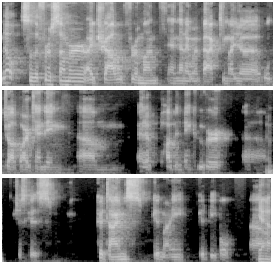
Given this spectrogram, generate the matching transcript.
No, so the first summer I traveled for a month, and then I went back to my uh, old job bartending um, at a pub in Vancouver, uh, just because good times, good money, good people. Um, Yeah.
